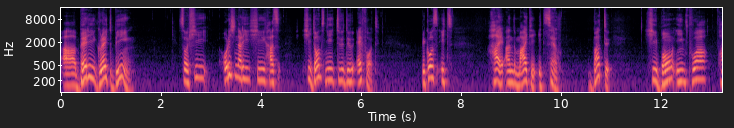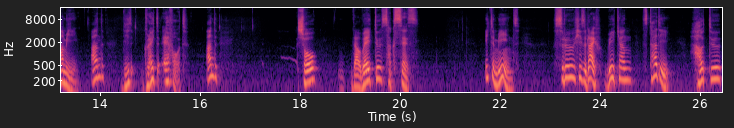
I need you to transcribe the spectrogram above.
a very great being. So he originally he has he don't need to do effort because it's high and mighty itself. But he born in poor family and did great effort and show the way to success. It means through his life we can study how to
